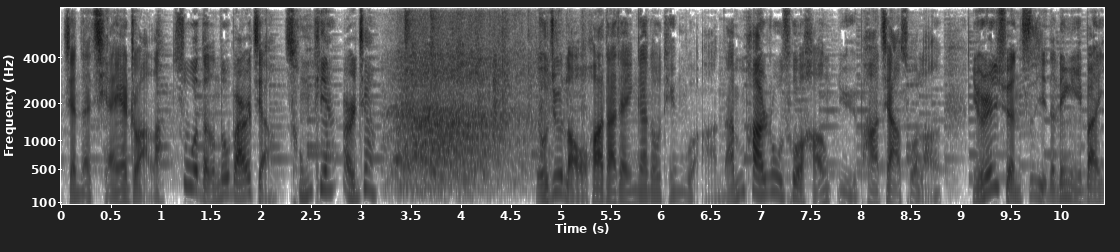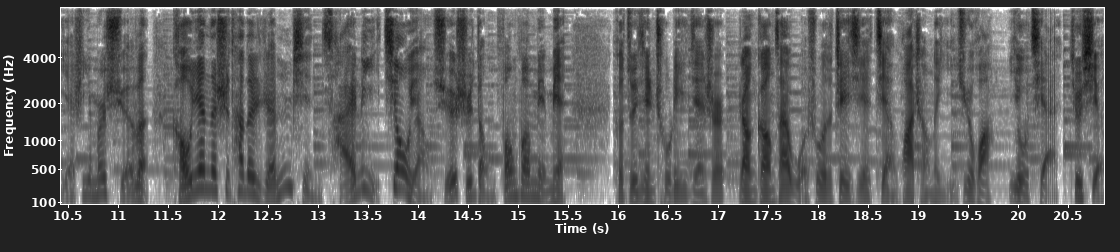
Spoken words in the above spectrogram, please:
现在钱也转了，坐等诺贝尔奖从天而降。有句老话，大家应该都听过啊，男怕入错行，女怕嫁错郎。女人选自己的另一半也是一门学问，考验的是他的人品、财力、教养、学识等方方面面。可最近出了一件事，让刚才我说的这些简化成了一句话：有钱就行。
